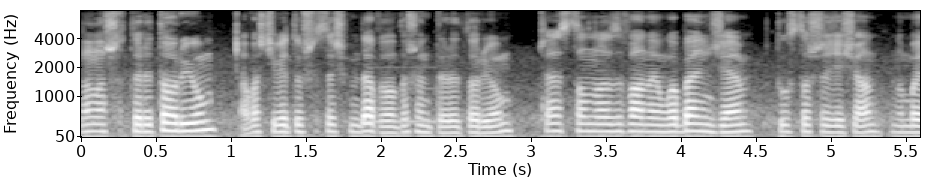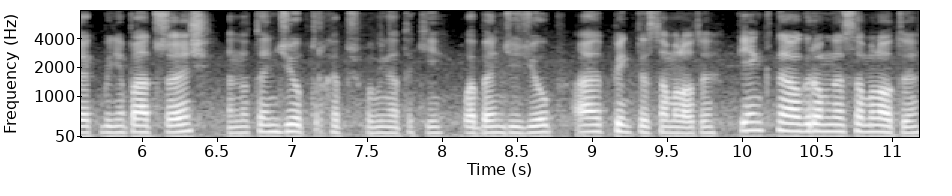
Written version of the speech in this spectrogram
na nasze terytorium, a właściwie to już jesteśmy dawno na naszym terytorium. Często nazywanym łabędziem, tu 160, no bo jakby nie patrzeć, no ten dziób trochę przypomina taki łabędzi dziób, ale piękne samoloty. Piękne, ogromne samoloty.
